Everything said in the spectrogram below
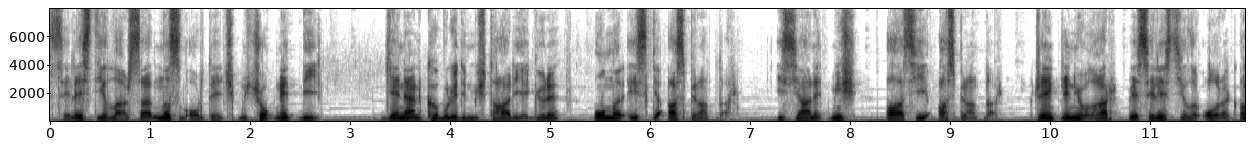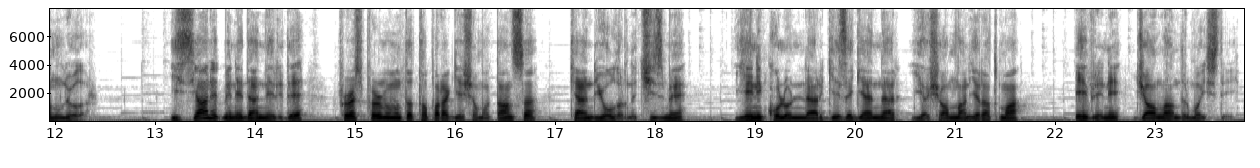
Celestial'larsa nasıl ortaya çıkmış çok net değil. Genel kabul edilmiş tarihe göre onlar eski aspirantlar. İsyan etmiş asi aspirantlar. Renkleniyorlar ve Celestial'lar olarak anılıyorlar. İsyan etme nedenleri de First Firmament'a taparak yaşamaktansa kendi yollarını çizme, yeni koloniler, gezegenler, yaşamlar yaratma, evreni canlandırma isteği.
